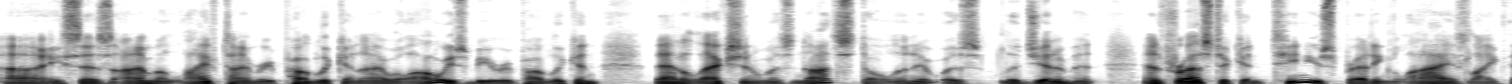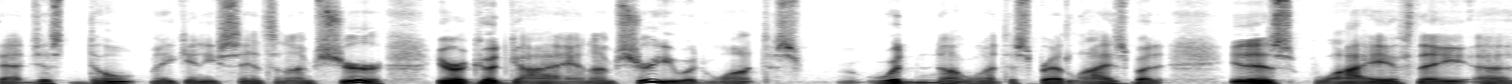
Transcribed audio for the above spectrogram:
Uh, he says, I'm a lifetime Republican. I will always be Republican. That election was not stolen, it was legitimate. And for us to continue spreading lies like that just don't make any sense. And I'm sure you're a good guy, and I'm sure you would want to would not want to spread lies, but it is why if they uh,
